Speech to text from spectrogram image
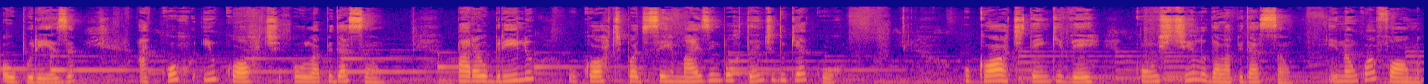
ou pureza, a cor e o corte ou lapidação. Para o brilho, o corte pode ser mais importante do que a cor. O corte tem que ver com o estilo da lapidação e não com a forma,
